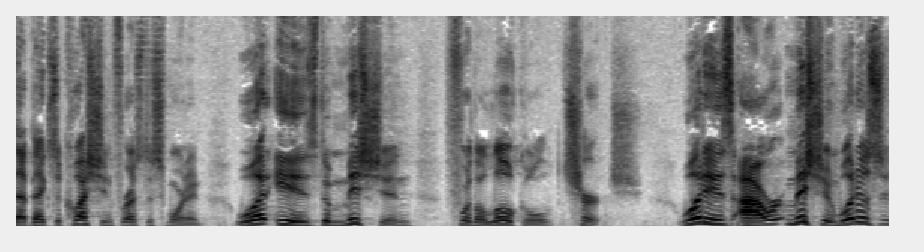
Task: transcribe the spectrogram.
That begs a question for us this morning what is the mission for the local church? What is our mission? What is,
